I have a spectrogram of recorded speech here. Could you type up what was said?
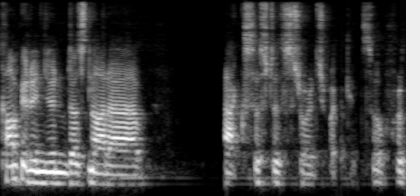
compute engine does not have access to the storage bucket. So for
